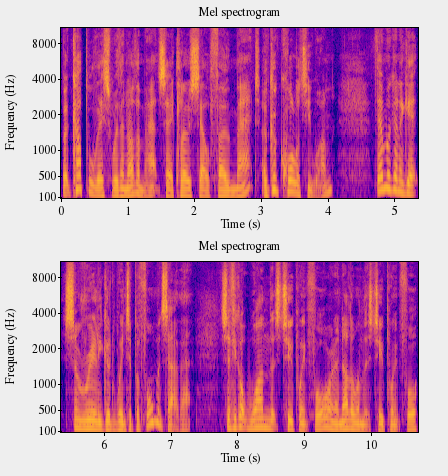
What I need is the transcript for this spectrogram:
But couple this with another mat, say a closed cell foam mat, a good quality one, then we're going to get some really good winter performance out of that. So if you've got one that's 2.4 and another one that's 2.4,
